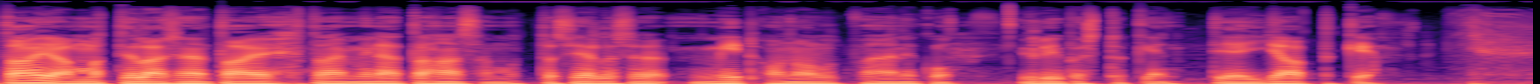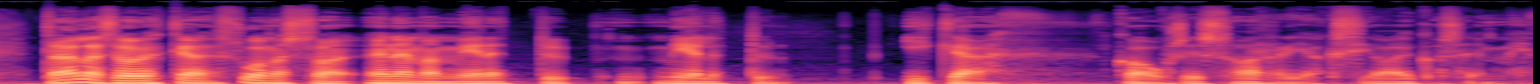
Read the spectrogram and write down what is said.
tai ammattilaisena tai, tai minä tahansa, mutta siellä se mid on ollut vähän niin kuin yliopistokenttien jatke. Täällä se on ehkä Suomessa enemmän mielletty, mielletty ikä, ikäkausisarjaksi aikaisemmin?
